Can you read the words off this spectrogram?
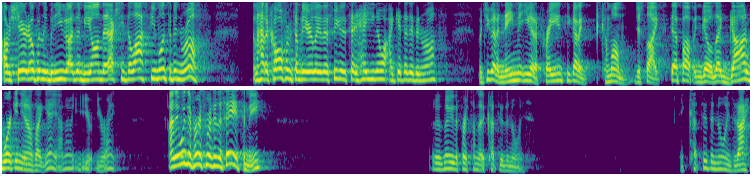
I've shared openly with you guys and beyond that actually the last few months have been rough. And I had a call from somebody earlier this week that said, hey, you know what? I get that they've been rough, but you got to name it. You got to pray into it. You got to, come on, just like step up and go. Let God work in you. And I was like, yeah, yeah I know. You're, you're right. And they weren't the first person to say it to me, but it was maybe the first time that it cut through the noise. It cut through the noise that I,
